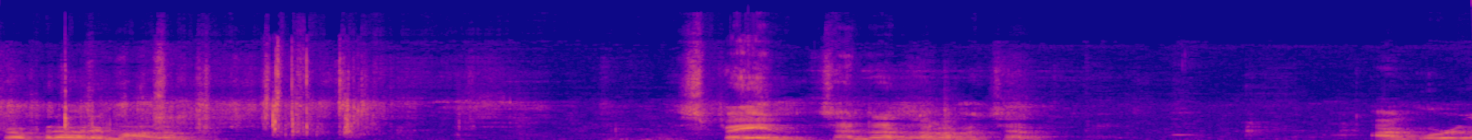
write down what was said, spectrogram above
பிப்ரவரி மாதம் ஸ்பெயின் சென்ற முதலமைச்சர் அங்குள்ள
